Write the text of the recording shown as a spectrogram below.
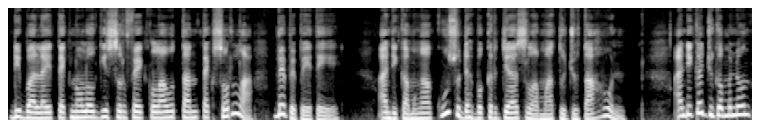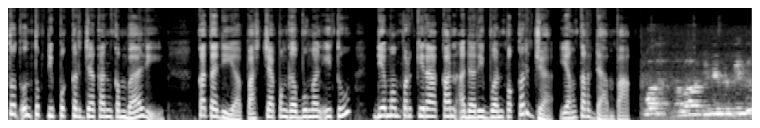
di Balai Teknologi Survei Kelautan Teksurla, BPPT. Andika mengaku sudah bekerja selama tujuh tahun. Andika juga menuntut untuk dipekerjakan kembali. Kata dia, pasca penggabungan itu, dia memperkirakan ada ribuan pekerja yang terdampak. Wah, kalau di BPP itu,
